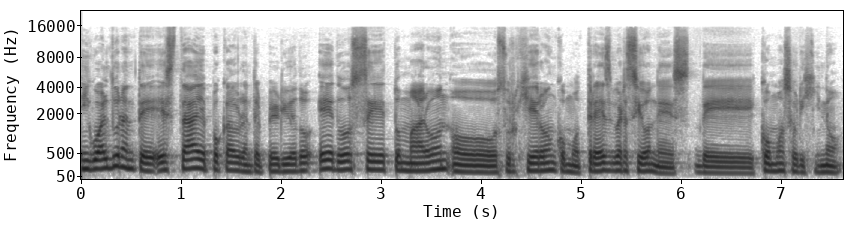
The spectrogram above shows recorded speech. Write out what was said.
igual durante esta época, durante el periodo Edo, se tomaron o surgieron como tres versiones de cómo se originó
